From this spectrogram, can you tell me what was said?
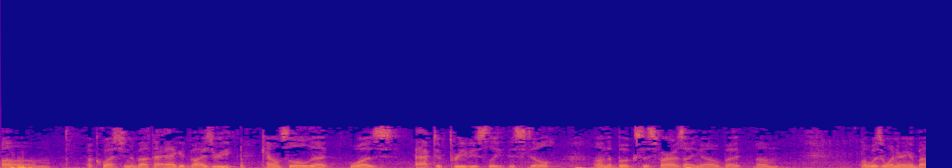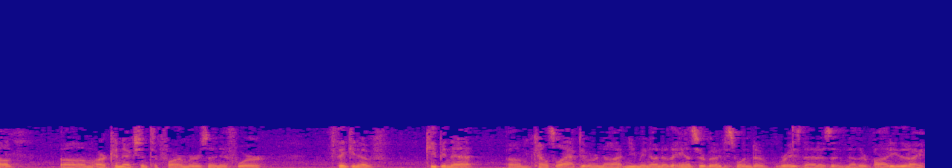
um, a question about the Ag Advisory Council that was active previously, is still on the books as far as I know, but um, I was wondering about um, our connection to farmers and if we're thinking of keeping that um, council active or not. And you may not know the answer, but I just wanted to raise that as another body that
